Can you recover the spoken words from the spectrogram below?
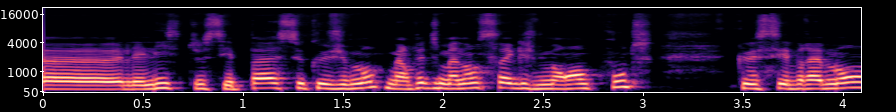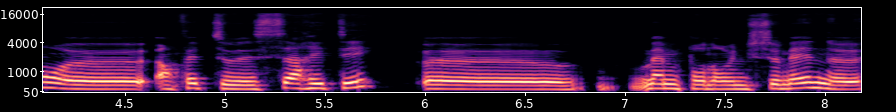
Euh, les listes, c'est pas ce que je manque, mais en fait, maintenant, c'est vrai que je me rends compte que c'est vraiment euh, en fait euh, s'arrêter euh, même pendant une semaine,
